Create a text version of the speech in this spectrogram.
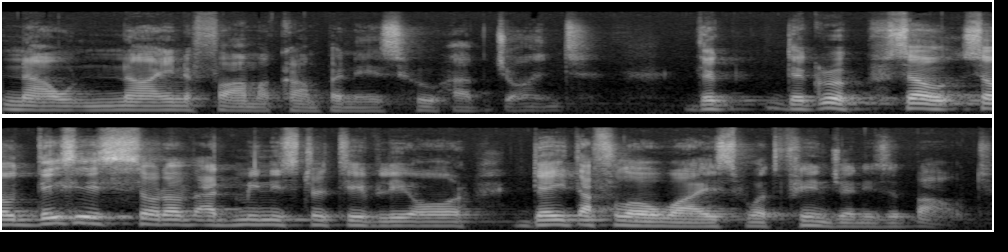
now nine pharma companies who have joined the, the group. So, so this is sort of administratively or data flow wise what FinnGen is about.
